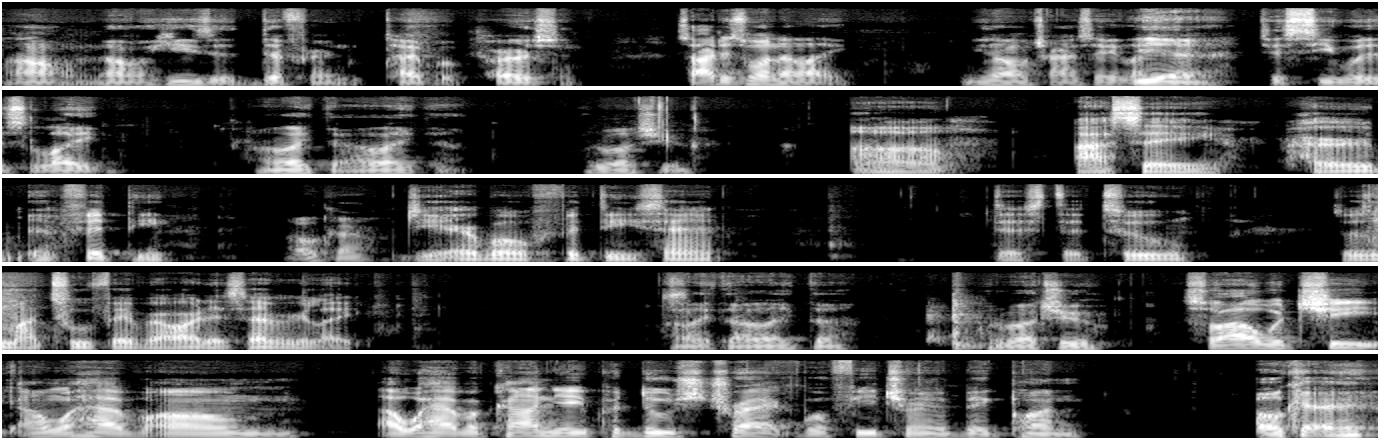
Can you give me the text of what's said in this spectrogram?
I don't know, he's a different type of person. So I just want to like, you know, what I'm trying to say like, yeah, just see what it's like. I like that. I like that. What about you? Uh, I say Herb and Fifty. Okay. G Herbo, Fifty Cent. Just the two. Those are my two favorite artists ever. Like I like that. I like that. What about you? So I would cheat. I would have um I would have a Kanye produced track but featuring Big Pun. Okay,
